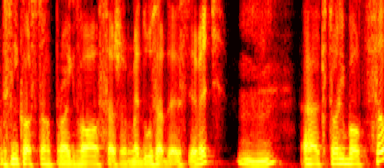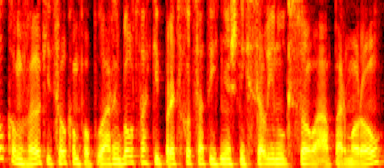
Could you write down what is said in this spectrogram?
Vznikol z toho projekt, volal sa, že Medusa DS9, mm-hmm. ktorý bol celkom veľký, celkom populárny. Bol to taký predchodca tých dnešných Selinuxov a Parmorov.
